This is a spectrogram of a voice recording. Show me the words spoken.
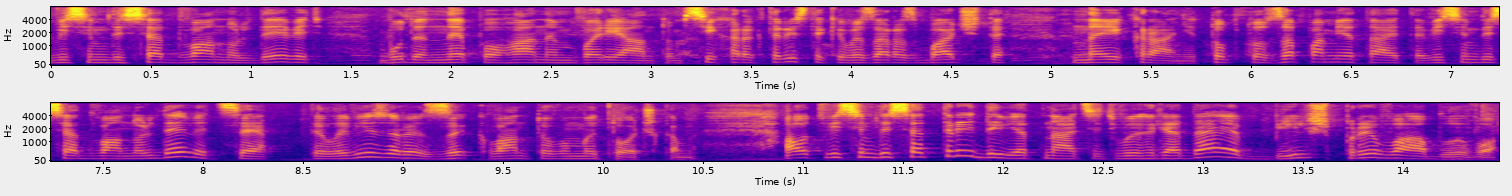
8209 буде непоганим варіантом. Всі характеристики ви зараз бачите на екрані. Тобто запам'ятайте, 8209 це телевізори з квантовими точками. А от 8319 виглядає більш привабливо,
